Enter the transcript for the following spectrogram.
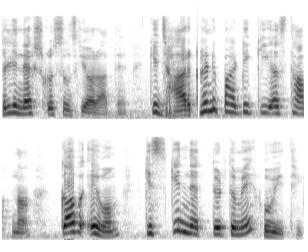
चलिए नेक्स्ट क्वेश्चन की ओर आते हैं कि झारखंड पार्टी की स्थापना कब एवं किसके नेतृत्व में हुई थी?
